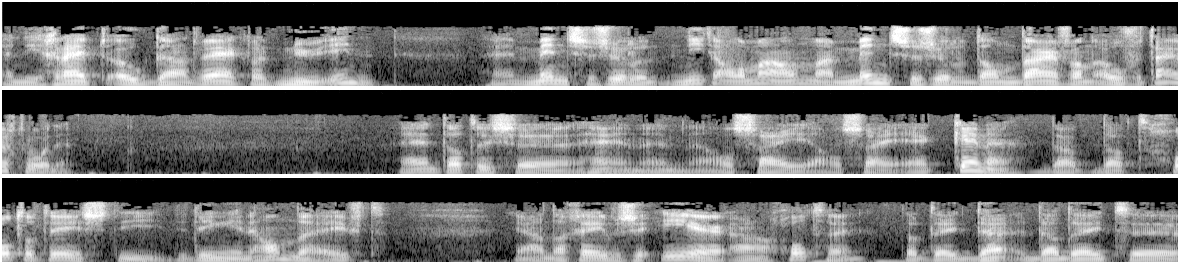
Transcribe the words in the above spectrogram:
En die grijpt ook daadwerkelijk nu in. mensen zullen, niet allemaal, maar mensen zullen dan daarvan overtuigd worden. dat is, uh, en als zij, als zij erkennen dat, dat God het is die de dingen in handen heeft, ja, dan geven ze eer aan God. Dat deed, dat deed uh,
